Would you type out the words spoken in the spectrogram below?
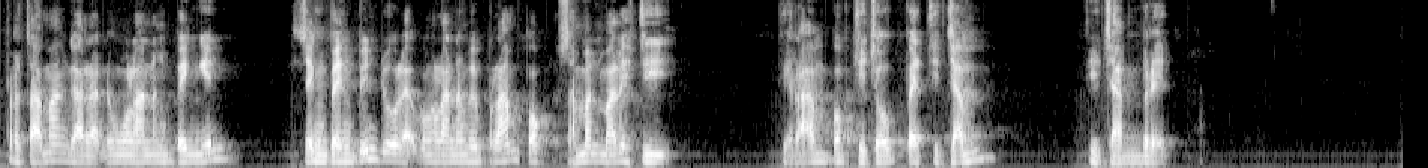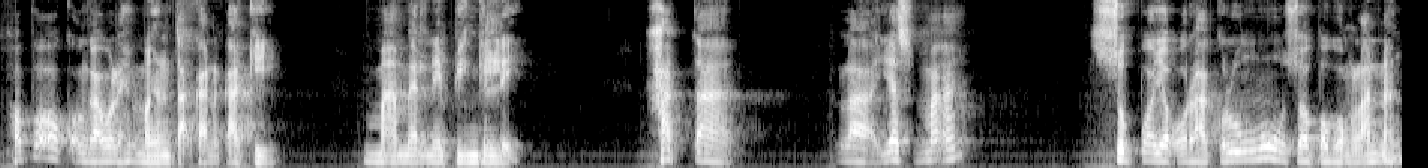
Pertama nggarak wong lanang pengin. Sing peng pindho lek wong lanang perampok saman malih di dirampok dicopet dijam dijambret. Apa kok enggak oleh menghentakkan kaki? Mamerne pinggele. Hatta la yasma supaya ora krungu sapa wong lanang.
